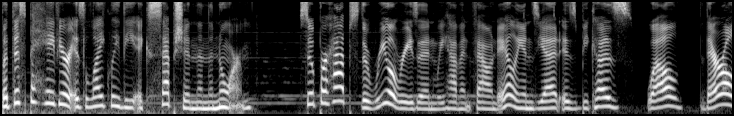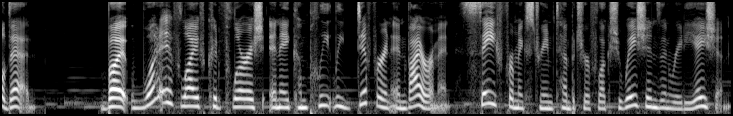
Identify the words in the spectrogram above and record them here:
But this behavior is likely the exception than the norm. So perhaps the real reason we haven't found aliens yet is because, well, they're all dead. But what if life could flourish in a completely different environment, safe from extreme temperature fluctuations and radiation?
